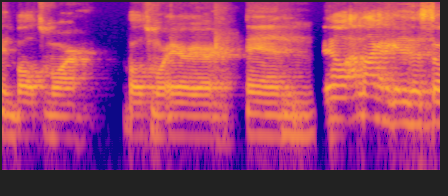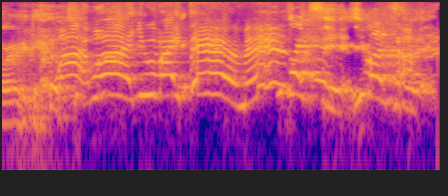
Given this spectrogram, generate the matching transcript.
in Baltimore Baltimore area and mm-hmm. you know I'm not gonna get into the story because Why? Why? You right there, man. you might see it you might see it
